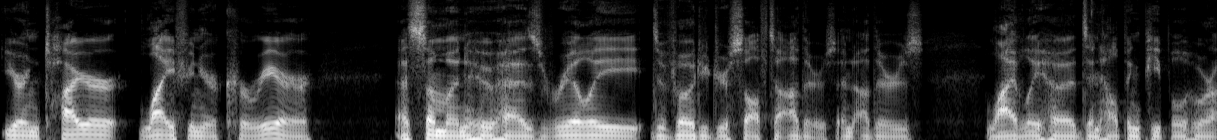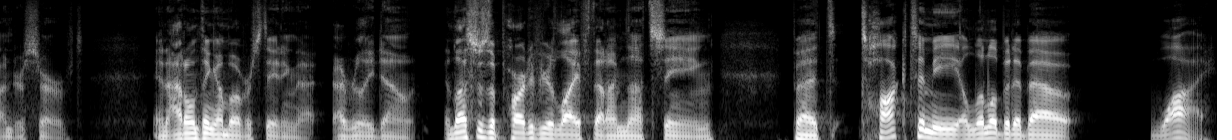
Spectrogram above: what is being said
your entire life in your career as someone who has really devoted yourself to others and others livelihoods and helping people who are underserved and i don't think i'm overstating that i really don't unless there's a part of your life that I'm not seeing. But talk to me a little bit about why.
